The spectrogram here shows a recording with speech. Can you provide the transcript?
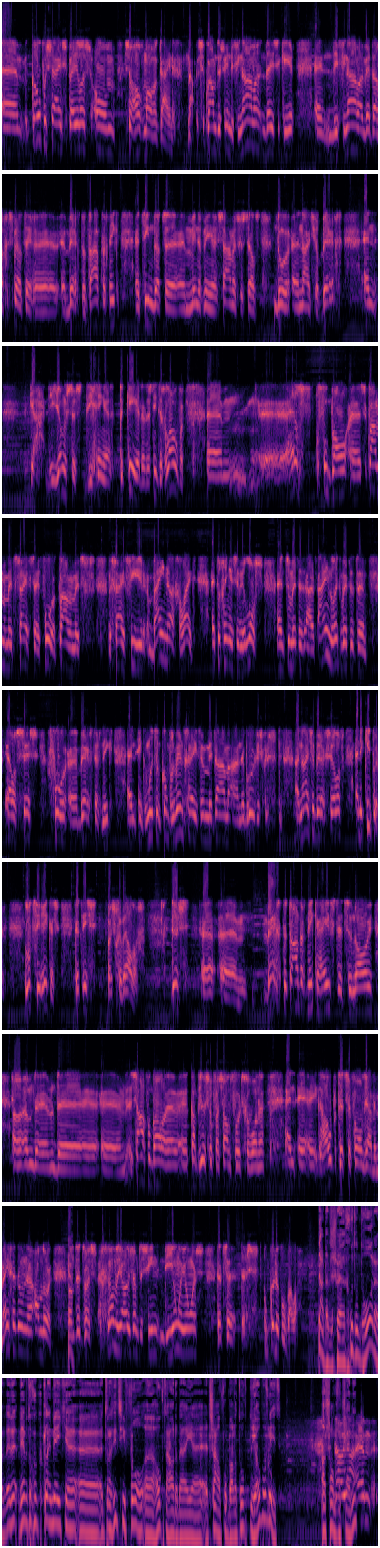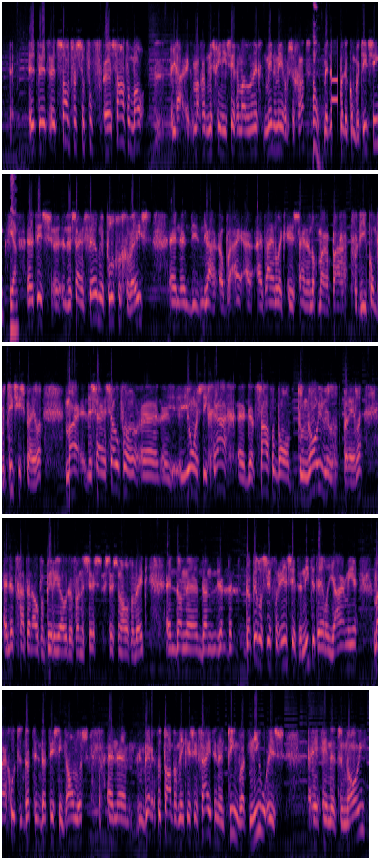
uh, kopen zij spelers om zo hoog mogelijk te eindigen. Nou, ze kwamen dus in de finale deze keer. En die finale werd dan gespeeld tegen uh, Berg Totaaltechniek. Een team dat uh, min of meer samen is gesteld door uh, Nigel Berg. En ja, die jongsters die gingen tekeer, dat is niet te geloven. Um, heel voetbal. Eh, ze kwamen met 5-2 voor, kwamen met 5-4 bijna gelijk. En toen gingen ze weer los. En toen werd het uiteindelijk werd het eh 11-6 voor eh, Bergtechniek. En ik moet een compliment geven met name aan de broertjes aan zelf en de keeper, Lotsie Rikkers. Dat is, was geweldig. Dus... eh ehm Berg de Taaltechniek heeft het toernooi eh, om de, de eh, zaalvoetbalkampioenschap van Zandvoort gewonnen. En eh, ik hoop dat ze volgend jaar weer mee gaan doen, eh, Andor. Want het was grandioos om te zien, die jonge jongens, dat ze, ook kunnen voetballen. Nou, dat is eh, goed om te horen. We, we hebben toch ook een klein beetje eh, traditie vol eh, hoog te houden bij eh, het zaalvoetballen, toch? Joop, of niet? Als Zandvoort Nou ja, ehm, het, het, het Zandvoortse vo- eh, eh, ja, ik mag het misschien niet zeggen, maar het ligt min en meer op zijn gat. Met name de competitie. Ja. Het is, eh, er zijn veel meer ploegen geweest. En, en die, ja, op, uiteindelijk zijn er nog maar een paar voor die competitie spelen. Maar er zijn zoveel jongens die graag dat zaalvoetbal toernooi willen spelen. En dat gaat dan over een periode van een zes, zes en een halve week. En dan, dan, daar willen ze zich voor inzetten. Niet het hele jaar meer. Maar goed, dat, dat is niet anders. En eh Berg de Taaltechniek is in feite een team wat nieuw is in, in het toernooi.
